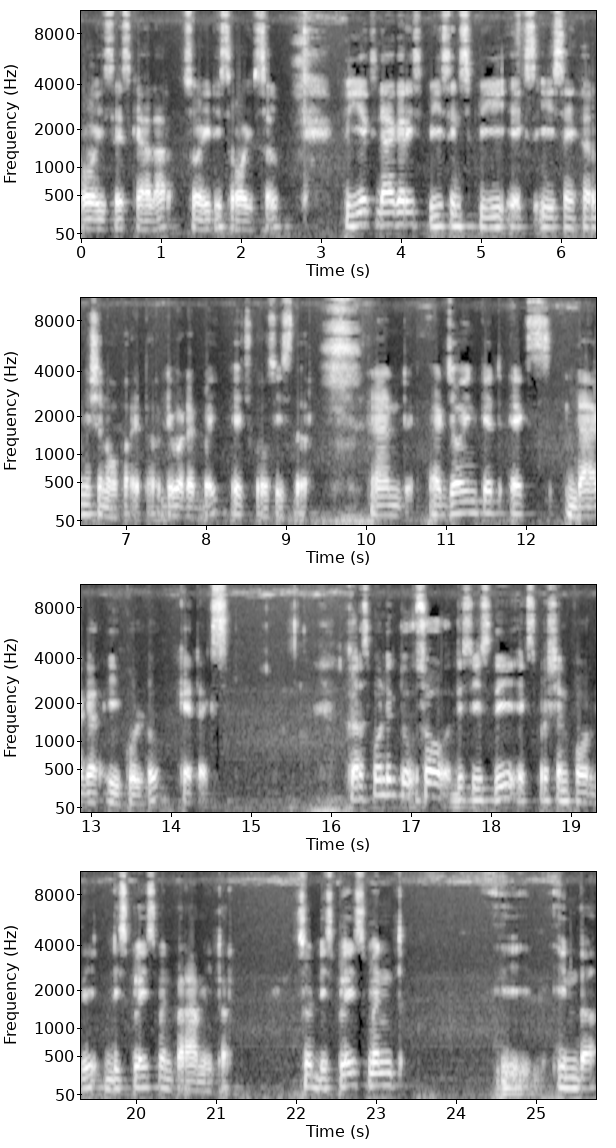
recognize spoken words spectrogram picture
rho is a scalar so it is rho itself. px dagger is p since px is a Hermitian operator divided by h cross is there. And adjoint ket x dagger equal to ket x corresponding to so this is the expression for the displacement parameter. So displacement in the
